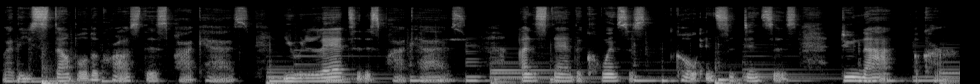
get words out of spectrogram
whether you stumbled across this podcast, you were led to this podcast, understand the coincidences do not occur.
